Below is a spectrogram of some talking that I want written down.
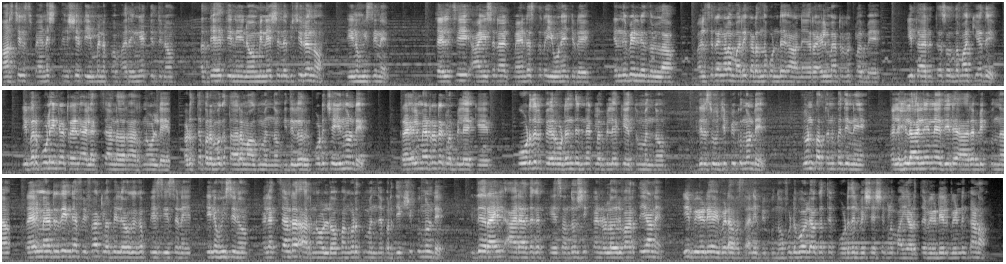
മാർച്ചിൽ സ്പാനിഷ് ദേശീയ ടീമിനൊപ്പം അരങ്ങേറ്റത്തിനും അദ്ദേഹത്തിന് നോമിനേഷൻ ലഭിച്ചിരുന്നു. Dean Chelsea Arsenal Manchester United എന്നിവയിൽ നിന്നുള്ള മത്സരങ്ങളെ മറികടന്നുകൊണ്ട് ആണ് റയൽ മാഡ്രിഡ് ക്ലബ്ബ് ഈ താരത്തെ സ്വന്തമാക്കിയത്. ലിവർപൂളിന്റെ ട്രെൻഡ് അലക്സാണ്ടർ അർണോൾഡ് അടുത്ത പ്രമുഖ താരമാകുമെന്നും ഇതിൽ റിപ്പോർട്ട് ചെയ്യുന്നുണ്ട്. റയൽ മാഡ്രിഡ് ക്ലബിലേക്ക് കൂടുതൽ പേർ ഉടൻ തന്നെ ക്ലബിലേക്ക് എത്തുമെന്നും ഇതിൽ സൂചിപ്പിക്കുന്നുണ്ട്. ജൂൺ പത്തൊൻപതിന് അൽഹിലാലിനെതിരെ ആരംഭിക്കുന്ന റയൽ മാഡ്രിഡിന്റെ ഫിഫ ക്ലബ് ലോകകപ്പ് സീസണിൽ ഡിനോഹിസിനും അലക്സാണ്ടർ അർണോൾഡോ പങ്കെടുക്കുമെന്ന് പ്രതീക്ഷിക്കുന്നുണ്ട്. ഇത് റയൽ ആരാധകർക്ക് സന്തോഷിക്കാനുള്ള ഒരു വാർത്തയാണ്. ഈ വീഡിയോ ഇവിടെ അവസാനിപ്പിക്കുന്നു. ഫുട്ബോൾ ലോകത്തെ കൂടുതൽ വിശേഷങ്ങളുമായി അടുത്ത വീഡിയോയിൽ വീണ്ടും കാണാം.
